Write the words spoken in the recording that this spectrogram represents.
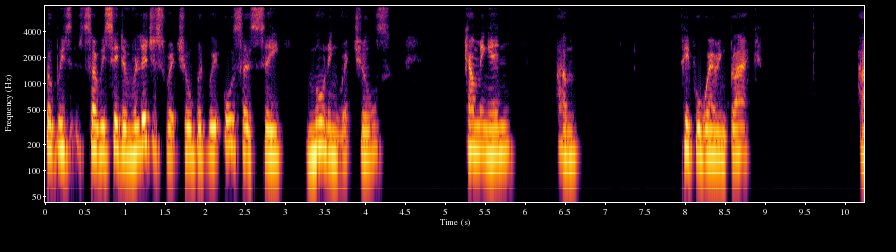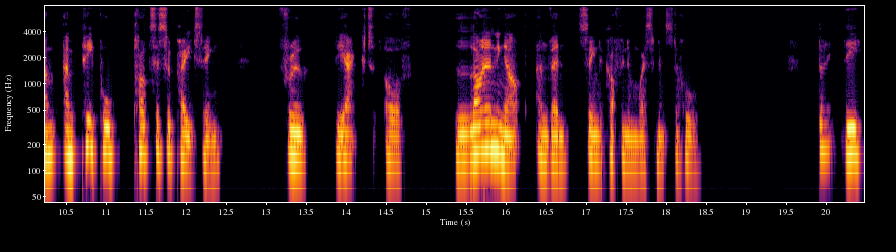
but we so we see the religious ritual, but we also see mourning rituals coming in, um, people wearing black, um, and people participating through the act of lining up and then seeing the coffin in Westminster Hall. The, the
